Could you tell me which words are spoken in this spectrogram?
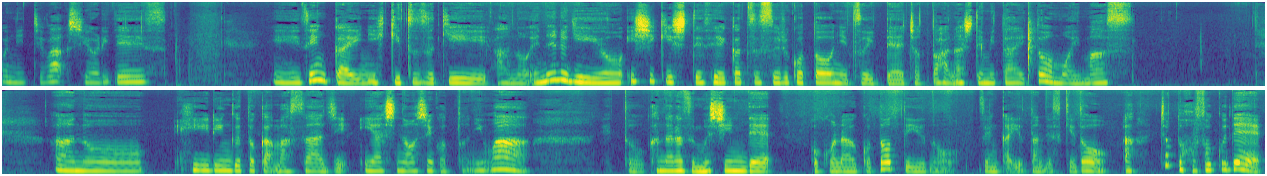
こんにちは、しおりです。えー前回に引き続きあのエネルギーを意識して生活することについてちょっと話してみたいと思います。あのヒーリングとかマッサージ癒しのお仕事には、えっと、必ず無心で行うことっていうのを前回言ったんですけどあちょっと補足で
